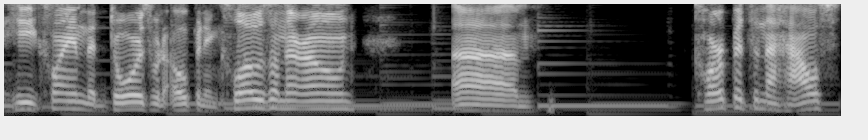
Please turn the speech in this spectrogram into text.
he claimed that doors would open and close on their own. Um, carpets in the house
